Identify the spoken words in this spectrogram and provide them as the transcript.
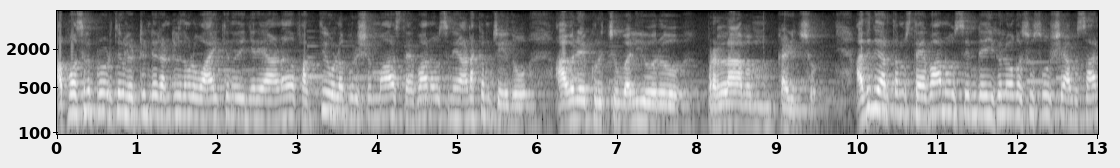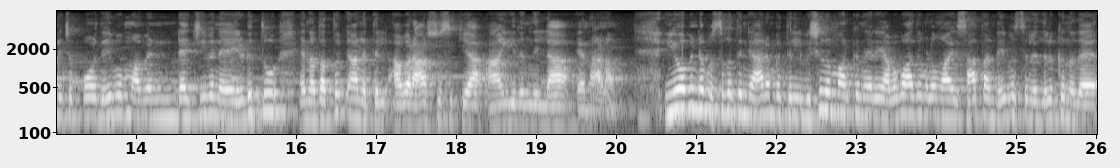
അപ്പോസല പ്രവൃത്തികൾ എട്ടിന്റെ രണ്ടിൽ നമ്മൾ വായിക്കുന്നത് ഇങ്ങനെയാണ് ഭക്തിയുള്ള പുരുഷന്മാർ സ്തേഫാനോസിനെ അടക്കം ചെയ്തു അവരെക്കുറിച്ച് വലിയൊരു പ്രലാപം കഴിച്ചു. അതിന്റെ അർത്ഥം സ്തേഫാനോസിന്റെ ഇഹലോക ശുശ്രൂഷ അവസാനിച്ചപ്പോൾ ദൈവം അവന്റെ ജീവനെ എടുത്തു എന്ന തത്വജ്ഞാനത്തിൽ അവർ ആശ്വസിക്കുക ആയിരുന്നില്ല എന്നാണ്. ഇയോബിന്റെ പുസ്തകത്തിന്റെ ആരംഭത്തിൽ വിശുദ്ധന്മാർക്ക് നേരെ അപവാദങ്ങളുമായി സാത്താൻ ദൈവസ്ഥലിൽ നിൽക്കുന്നത്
